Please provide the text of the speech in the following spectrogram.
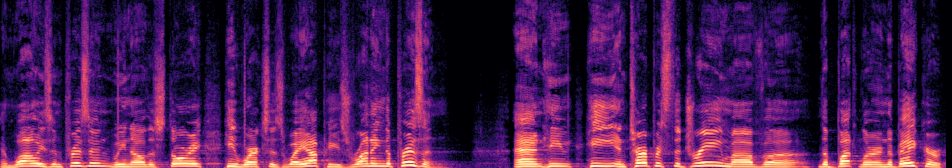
And while he's in prison, we know the story. He works his way up, he's running the prison. And he, he interprets the dream of uh, the butler and the baker,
